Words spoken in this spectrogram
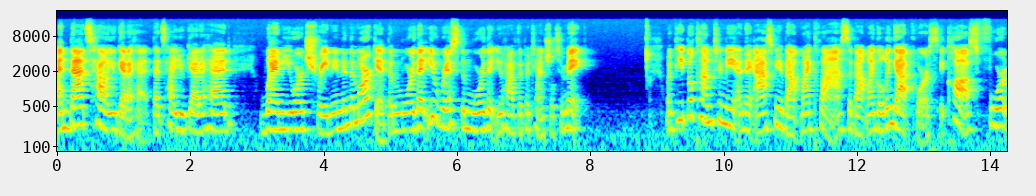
And that's how you get ahead. That's how you get ahead when you're trading in the market. The more that you risk, the more that you have the potential to make. When people come to me and they ask me about my class, about my Golden Gap course, it costs four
